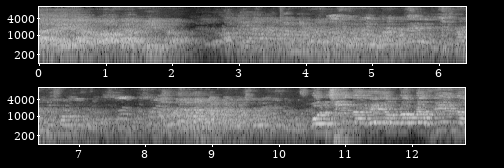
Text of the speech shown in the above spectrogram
Darei a própria vida. Por darei a própria vida.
